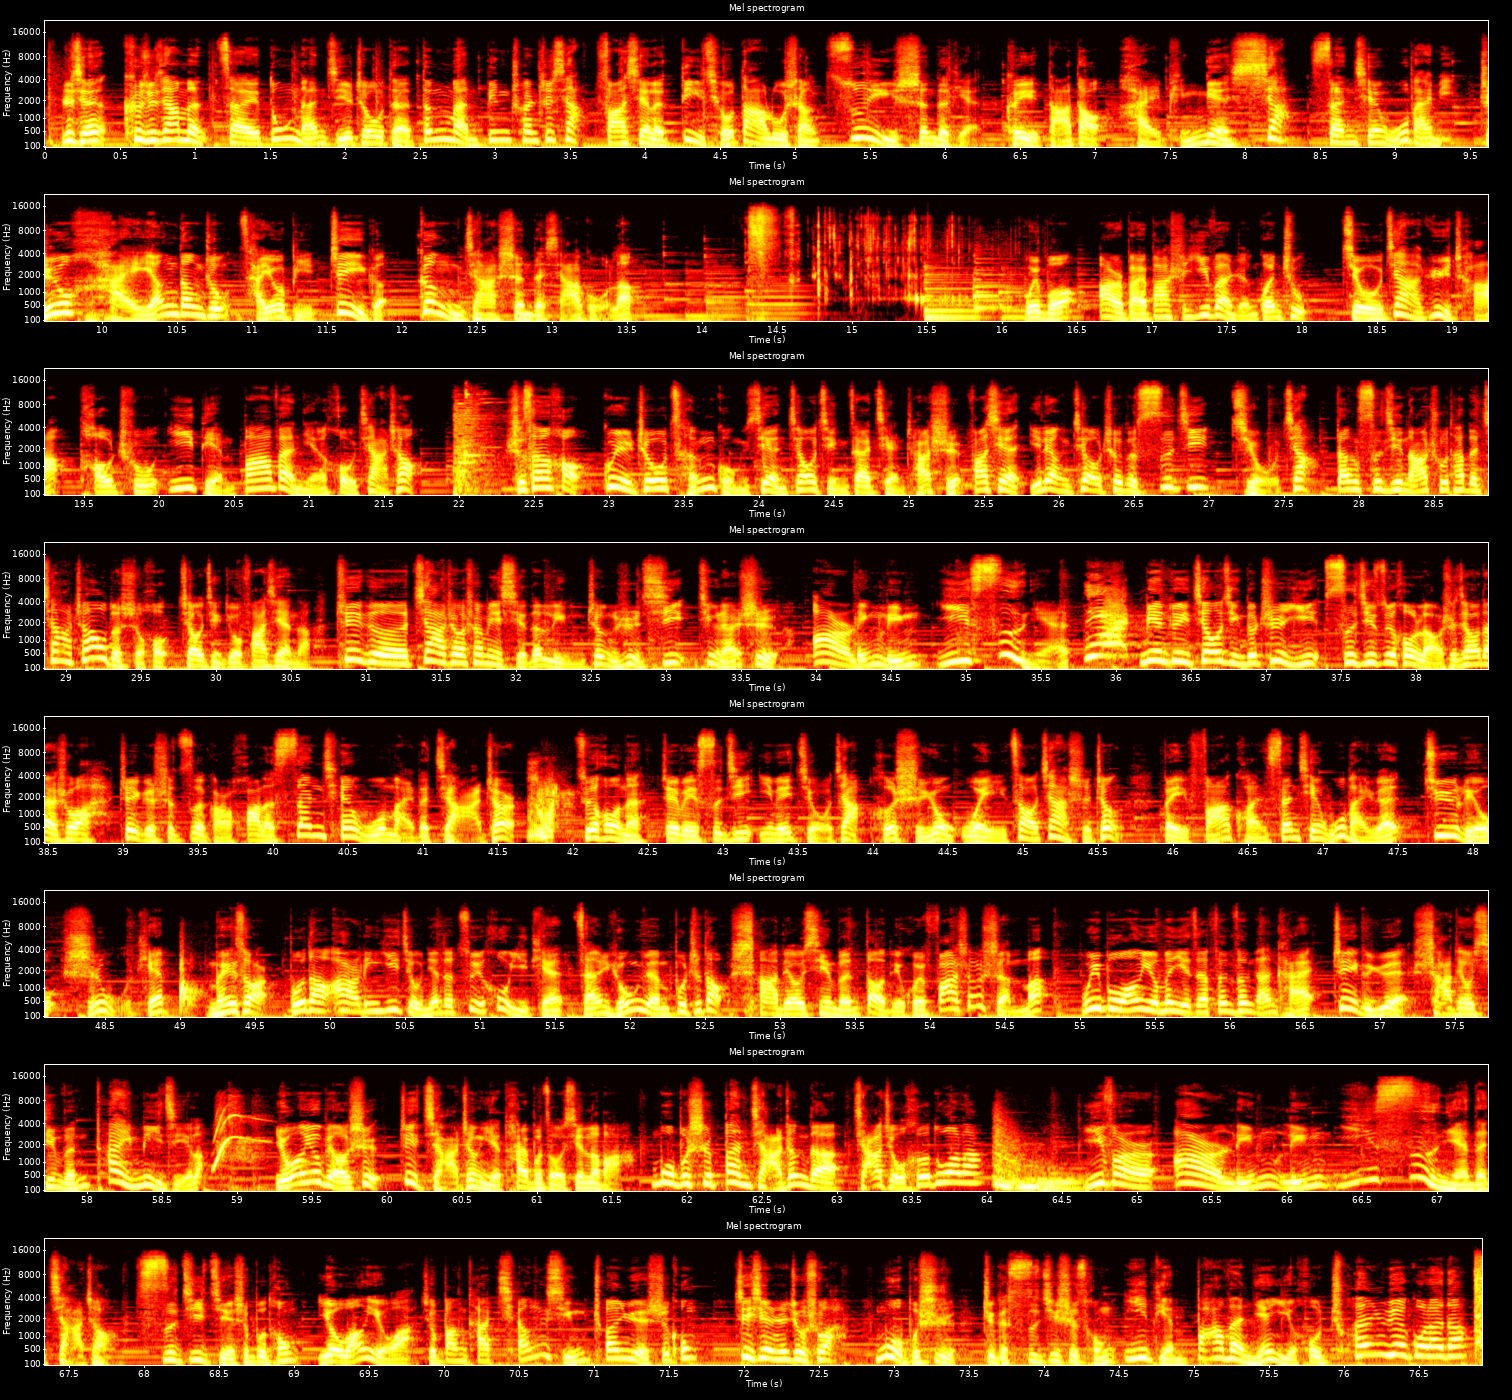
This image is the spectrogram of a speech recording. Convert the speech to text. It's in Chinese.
日前，科学家们在东南极洲的登曼冰川之下，发现了地球大陆上最深的点，可以达到海平面下三千五百米。只有海洋当中才有比这个更加深的峡谷了。微博二百八十一万人关注，酒驾遇查，掏出一点八万年后驾照。十三号，贵州岑巩县交警在检查时发现一辆轿车的司机酒驾。当司机拿出他的驾照的时候，交警就发现呢，这个驾照上面写的领证日期竟然是二零零一四年。面对交警的质疑，司机最后老实交代说啊，这个是自个儿花了三千五买的假证。最后呢，这位司机因为酒驾和使用伪造驾驶证被罚款三千五百元，拘留十五天。没错，不到二零一九年的最后一天，咱永远。不知道沙雕新闻到底会发生什么？微博网友们也在纷纷感慨，这个月沙雕新闻太密集了。有网友表示，这假证也太不走心了吧？莫不是办假证的假酒喝多了？一份二零零一四年的驾照，司机解释不通，有网友啊就帮他强行穿越时空。这些人就说啊，莫不是这个司机是从一点八万年以后穿越过来的？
